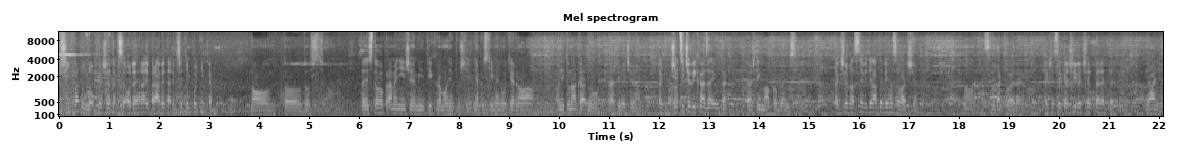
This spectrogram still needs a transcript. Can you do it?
případů loupeže tak se odehraje právě tady před tím podnikem. No, to dost. No. To je z toho pramení, že my tých Romov nepustí, nepustíme núter, no a oni tu nakradnú každý večer. Tak všetci, čo vychádzajú, tak každý má problém s tím. Takže vlastně vy děláte vyhazovače. Asi to tak povedajú. No. Takže se každý večer perete. Ja nie.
